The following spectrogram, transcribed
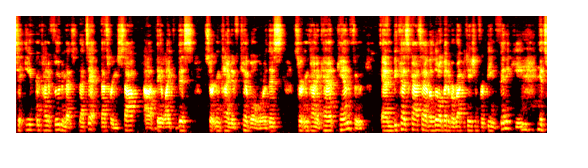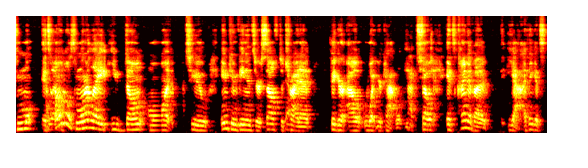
to eat one kind of food, and that's that's it. That's where you stop. Uh, they like this certain kind of kibble or this certain kind of can, canned food. And because cats have a little bit of a reputation for being finicky, Mhm. it's more it's almost more like you don't want to inconvenience yourself to Yeah. try to figure out what your cat will eat Not so it's kind of a yeah i think it's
